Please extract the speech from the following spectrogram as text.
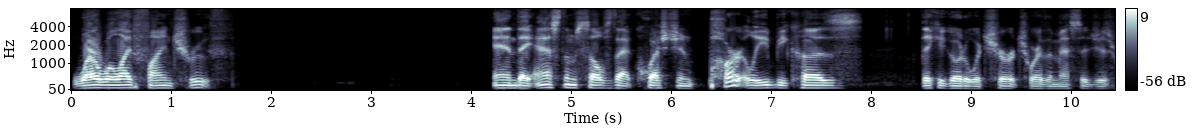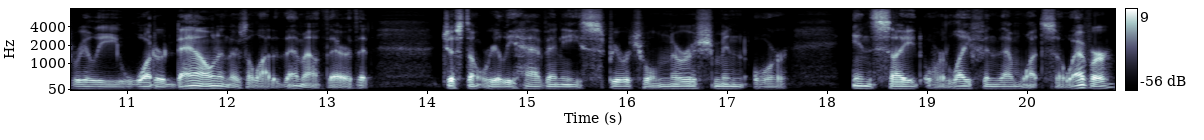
Where will I find truth? And they ask themselves that question partly because they could go to a church where the message is really watered down, and there's a lot of them out there that just don't really have any spiritual nourishment or insight or life in them whatsoever.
